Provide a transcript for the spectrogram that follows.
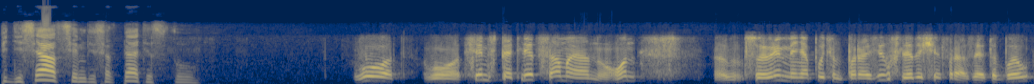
50, 75 и 100. Вот, вот. 75 лет самое оно. Он э, в свое время меня Путин поразил следующей фразой. Это был,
